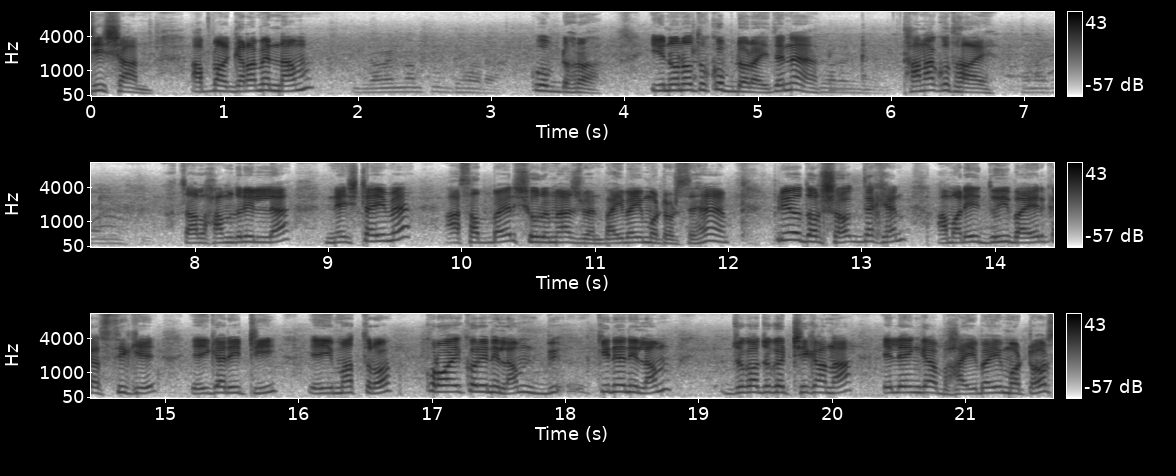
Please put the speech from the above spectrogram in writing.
জিশান। আপনার গ্রামের নাম? গ্রামের নাম খুব ধরা কূপডরা ইউনিয়নও তো তাই না? থানা কোথায়? আচ্ছা আলহামদুলিল্লাহ। নেক্সট টাইমে আসাদ ভাইয়ের শোরুমে আসবেন বাই বাই মোটরসে হ্যাঁ? প্রিয় দর্শক দেখেন আমার এই দুই ভাইয়ের কাছ থেকে এই গাড়িটি এই মাত্র ক্রয় করে নিলাম কিনে নিলাম। যোগাযোগের ঠিকানা এলেঙ্গা ভাই ভাই মোটরস।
